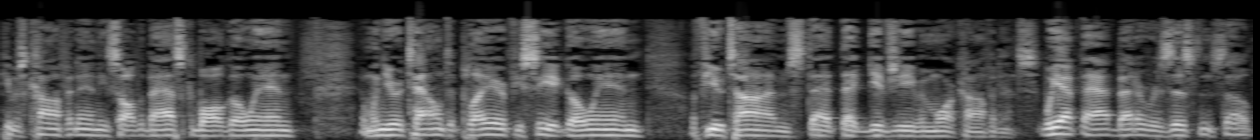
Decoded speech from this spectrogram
He was confident. He saw the basketball go in. And when you're a talented player, if you see it go in a few times, that, that gives you even more confidence. We have to have better resistance though.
